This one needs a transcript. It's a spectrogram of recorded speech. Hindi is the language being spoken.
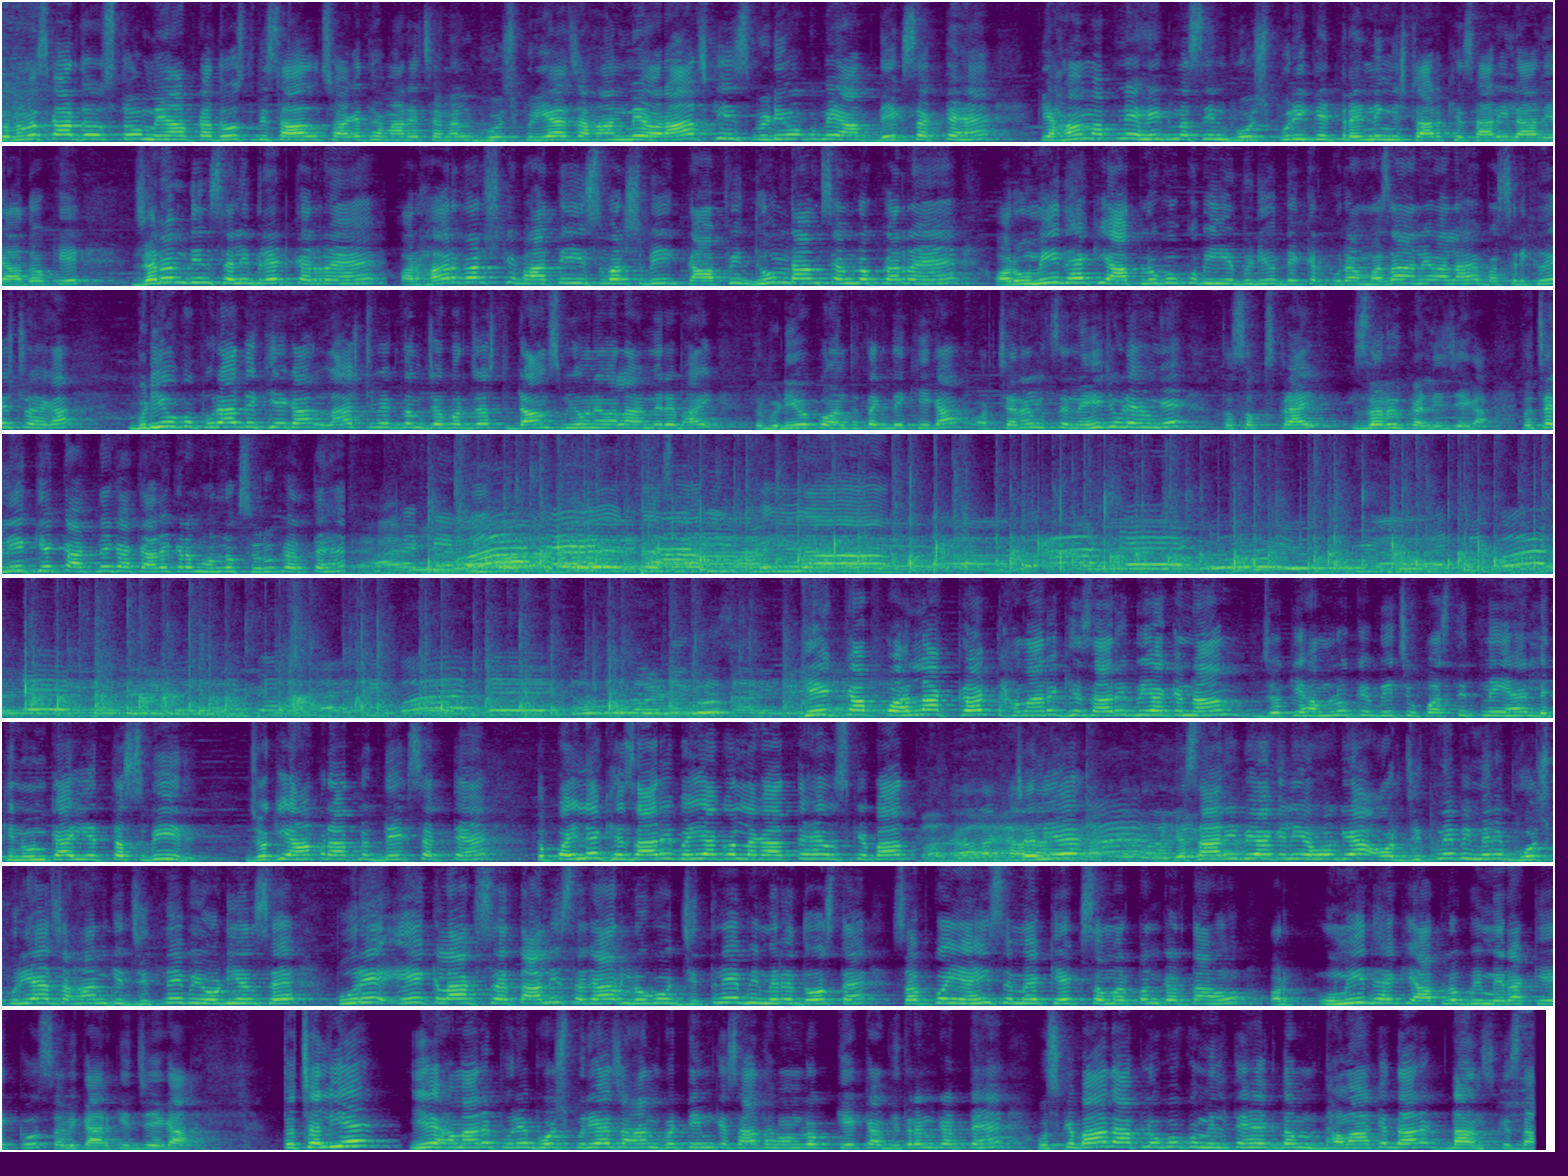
तो नमस्कार दोस्तों, मैं आपका दोस्त विशाल। स्वागत है हमारे चैनल भोजपुरिया जहान में। और आज के इस वीडियो में आप देख सकते हैं कि हम अपने हिट मशीन भोजपुरी के ट्रेंडिंग स्टार खेसारी लाल यादव के जन्मदिन सेलिब्रेट कर रहे हैं। और हर वर्ष के भांति इस वर्ष भी काफ़ी धूमधाम से हम लोग कर रहे हैं। और उम्मीद है कि आप लोगों को भी ये वीडियो देखकर पूरा मज़ा आने वाला है। बस रिक्वेस्ट रहेगा वीडियो को पूरा देखिएगा। लास्ट में एकदम ज़बरदस्त डांस भी होने वाला है मेरे भाई। तो वीडियो को अंत तक देखिएगा और चैनल से नहीं जुड़े होंगे तो सब्सक्राइब ज़रूर कर लीजिएगा। तो चलिए केक काटने का कार्यक्रम हम लोग शुरू करते हैं। भैया। केक का पहला कट हमारे खेसारी भैया के नाम जो कि हम लोग के बीच उपस्थित नहीं है लेकिन उनका ये तस्वीर जो कि यहाँ पर आप लोग देख सकते हैं। तो पहले खेसारी भैया को लगाते हैं, उसके बाद चलिए, खेसारी भैया के लिए हो गया। और जितने भी मेरे भोजपुरिया जहान के जितने भी ऑडियंस है, पूरे एक लाख सैतालीस हज़ार लोगों, जितने भी मेरे दोस्त हैं, सबको यहीं से मैं केक समर्पण करता हूँ। और उम्मीद है कि आप लोग भी मेरा केक को स्वीकार कीजिएगा। तो चलिए, ये हमारे पूरे भोजपुरिया जहान को टीम के साथ हम हम लोग केक का वितरण करते हैं। उसके बाद आप लोगों को मिलते हैं एकदम धमाकेदार डांस के साथ।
